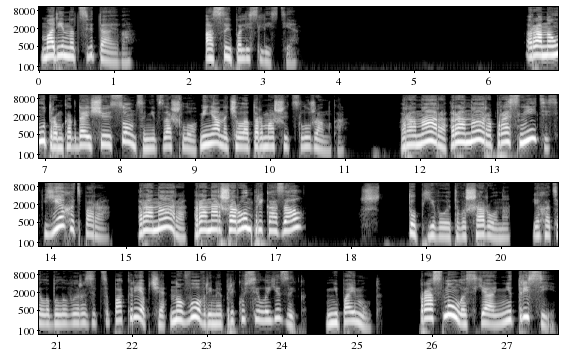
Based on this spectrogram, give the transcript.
Марина Цветаева. Осыпались листья. Рано утром, когда еще и солнце не взошло, меня начала тормошить служанка. «Ранара, Ранара, проснитесь! Ехать пора! Ранара, Ранар Шарон приказал?» Чтоб его, этого Шарона! Я хотела было выразиться покрепче, но вовремя прикусила язык. Не поймут. Проснулась я, не тряси.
